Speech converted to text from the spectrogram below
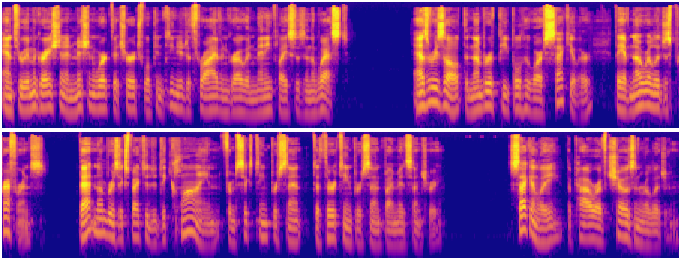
and through immigration and mission work, the church will continue to thrive and grow in many places in the West. As a result, the number of people who are secular, they have no religious preference, that number is expected to decline from 16% to 13% by mid century. Secondly, the power of chosen religion.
